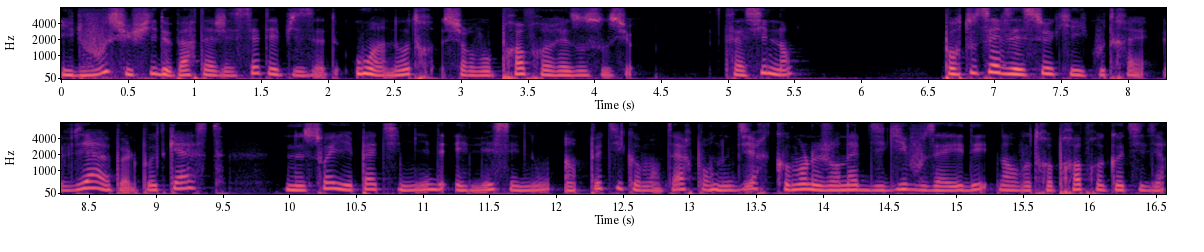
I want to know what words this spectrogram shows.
il vous suffit de partager cet épisode ou un autre sur vos propres réseaux sociaux. Facile, non? Pour toutes celles et ceux qui écouteraient via Apple Podcast, ne soyez pas timide et laissez-nous un petit commentaire pour nous dire comment le journal d'Iggy vous a aidé dans votre propre quotidien.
